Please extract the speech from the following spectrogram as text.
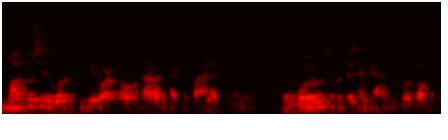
मातोश्रीवर तिकीट वाटपावर नाराज नाट्य पाहायला मिळालं? वरून आम्ही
